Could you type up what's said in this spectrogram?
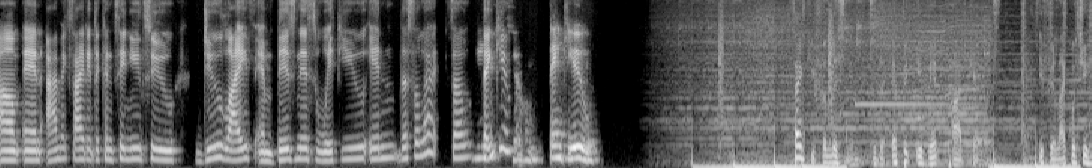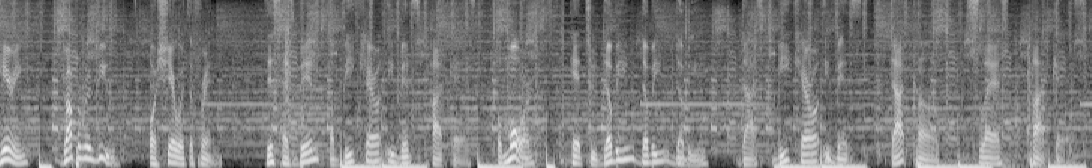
Um, and I'm excited to continue to do life and business with you in the select. So thank, thank you. you. Thank you. Thank you for listening to the Epic Event Podcast. If you like what you're hearing, drop a review or share with a friend. This has been a B Carroll Events podcast. For more, head to www.bcarrollevents.com slash podcast.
